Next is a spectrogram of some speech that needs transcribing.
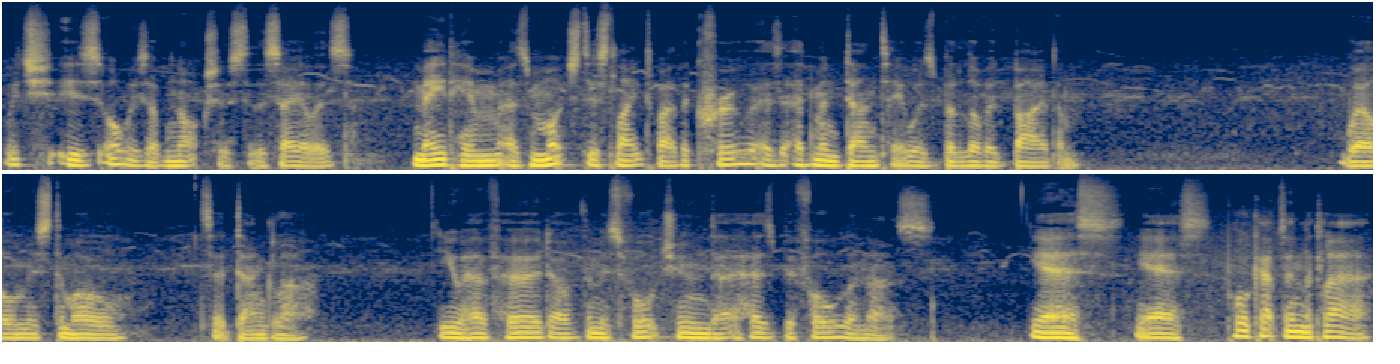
which is always obnoxious to the sailors, made him as much disliked by the crew as Edmond Dantès was beloved by them. Well, Mr. Morrel, said Danglars, you have heard of the misfortune that has befallen us. Yes, yes, poor Captain Leclerc.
